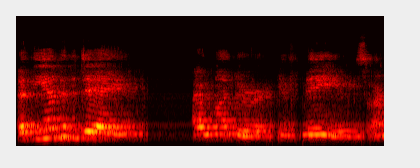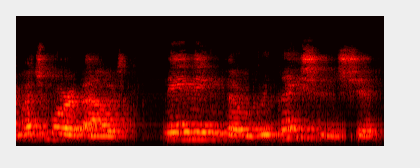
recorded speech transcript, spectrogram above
At the end of the day, I wonder if names are much more about naming the relationship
